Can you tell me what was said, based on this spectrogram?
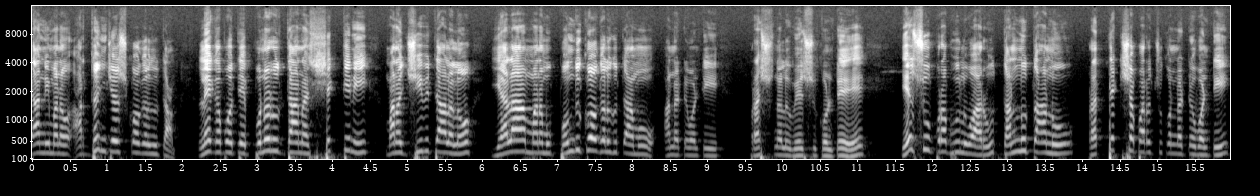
దాన్ని మనం అర్థం చేసుకోగలుగుతాం. లేకపోతే పునరుద్ధాన శక్తిని మన జీవితాలలో ఎలా మనము పొందుకోగలుగుతాము అన్నటువంటి ప్రశ్నలు వేసుకుంటే యేసు ప్రభువులు వారు తన్ను తాను ప్రత్యక్షపరచుకున్నటువంటి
